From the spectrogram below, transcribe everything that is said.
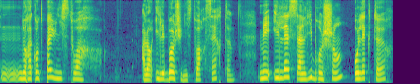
ne raconte pas une histoire. Alors, il ébauche une histoire, certes, mais il laisse un libre champ au lecteur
